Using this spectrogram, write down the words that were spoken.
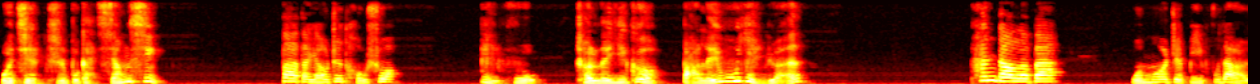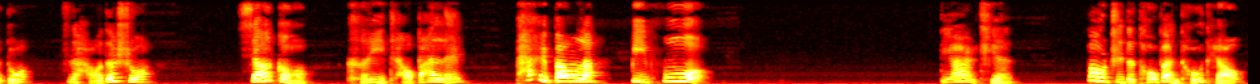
我简直不敢相信。爸爸摇着头说：“比夫成了一个芭蕾舞演员。”看到了吧？我摸着比夫的耳朵，自豪地说：“小狗可以跳芭蕾。”太棒了，比夫！第二天，报纸的头版头条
